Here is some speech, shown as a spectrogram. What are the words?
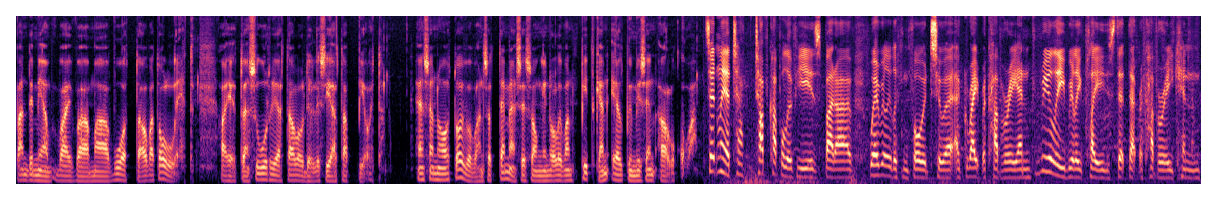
pandemian vaivaamaa vuotta ovat olleet, aiheuttaen suuria taloudellisia tappioita. Hän sanoo toivovansa tämän sesongin olevan pitkän elpymisen alkua. Certainly a tough, tough couple of years, but uh, we're really looking forward to a, a great recovery and really, really pleased that that recovery can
